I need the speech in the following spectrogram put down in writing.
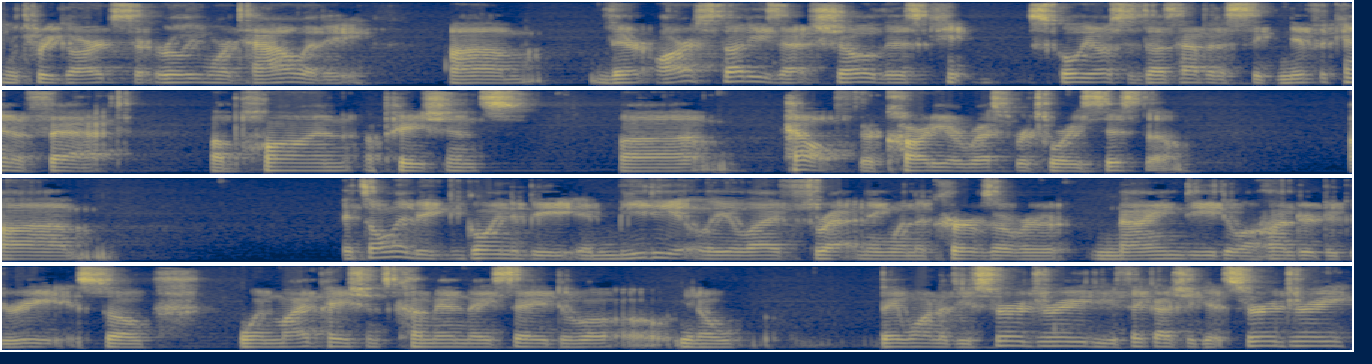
with regards to early mortality, um, there are studies that show this scoliosis does have a significant effect upon a patient's um, health, their cardiorespiratory system. Um, it's only going to be immediately life threatening when the curve's over 90 to 100 degrees. So when my patients come in, they say, "Do you know?" They want to do surgery. Do you think I should get surgery?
